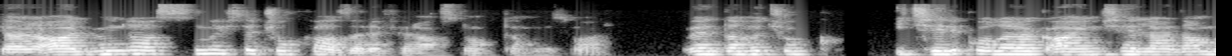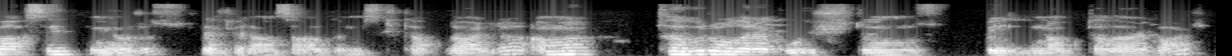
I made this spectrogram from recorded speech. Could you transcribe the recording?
Yani albümde aslında işte çok fazla referans noktamız var. Ve daha çok içerik olarak aynı şeylerden bahsetmiyoruz referans aldığımız kitaplarla ama tavır olarak uyuştuğumuz belli noktalar var.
